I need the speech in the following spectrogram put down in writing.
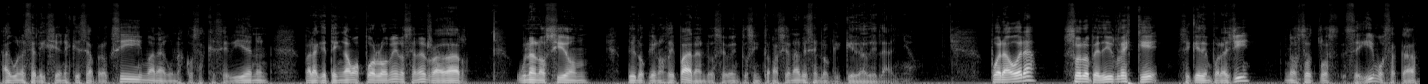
algunas elecciones que se aproximan, algunas cosas que se vienen, para que tengamos por lo menos en el radar una noción de lo que nos deparan los eventos internacionales en lo que queda del año. Por ahora, Solo pedirles que se queden por allí. Nosotros seguimos acá.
